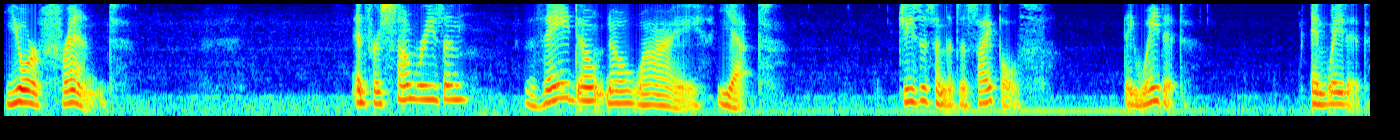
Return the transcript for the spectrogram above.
your friend. And for some reason, they don't know why yet. Jesus and the disciples, they waited and waited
